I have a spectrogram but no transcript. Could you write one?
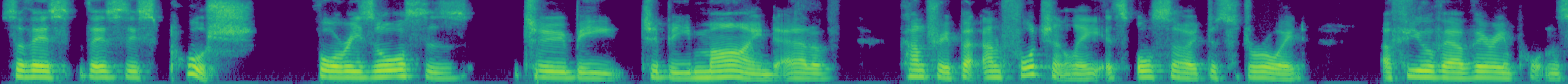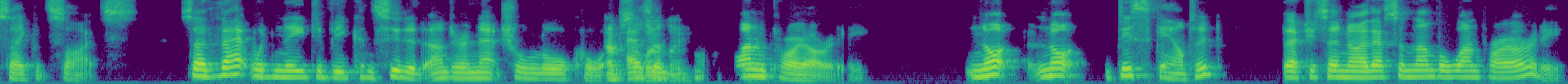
So there's there's this push for resources to be to be mined out of country but unfortunately it's also destroyed a few of our very important sacred sites so that would need to be considered under a natural law court Absolutely. as a one priority not not discounted but actually say no that's a number one priority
